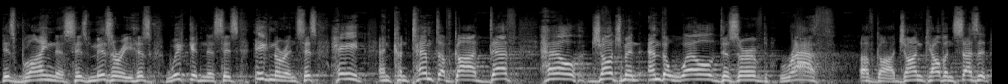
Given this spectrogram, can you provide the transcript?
his blindness, his misery, his wickedness, his ignorance, his hate and contempt of God, death, hell, judgment, and the well deserved wrath of God. John Calvin says it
